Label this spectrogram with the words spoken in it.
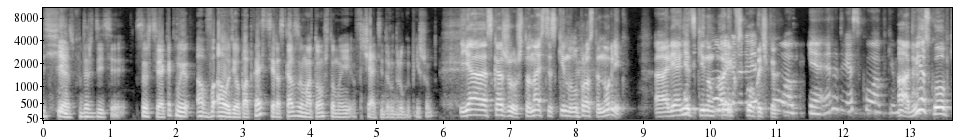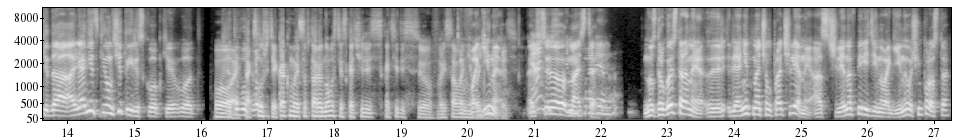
Сейчас, подождите. Слушайте, а как мы в аудиоподкасте рассказываем о том, что мы в чате друг другу пишем? Я скажу, что Настя скинула просто нолик, а Леонид это скинул скобки, нолик в скобочках. Две скобки. Это две скобки. А, две скобки, да. А Леонид скинул четыре скобки, вот. Ой, это буква... так, слушайте, как мы со второй новости скачились, скатились в рисование вагины. вагины это все Настя. Но с другой стороны, э, Леонид начал про члены, а с членов впереди на вагины очень просто.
